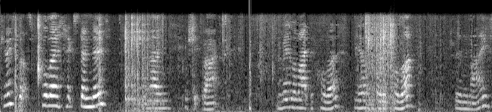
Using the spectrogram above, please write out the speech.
Okay, so that's fully extended and then push it back. I really like the colour, the elderberry colour. It's really nice.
